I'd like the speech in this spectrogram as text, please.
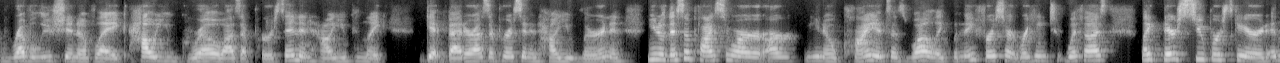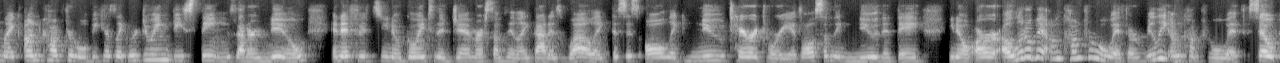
revolution of like how you grow as a person and how you can like get better as a person and how you learn. And you know this applies to our our you know clients as well. Like when they first start working to, with us like they're super scared and like uncomfortable because like we're doing these things that are new. And if it's you know going to the gym or something like that as well like this is all like new territory. It's all something new that they you know are a little bit uncomfortable with or really uncomfortable with. So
